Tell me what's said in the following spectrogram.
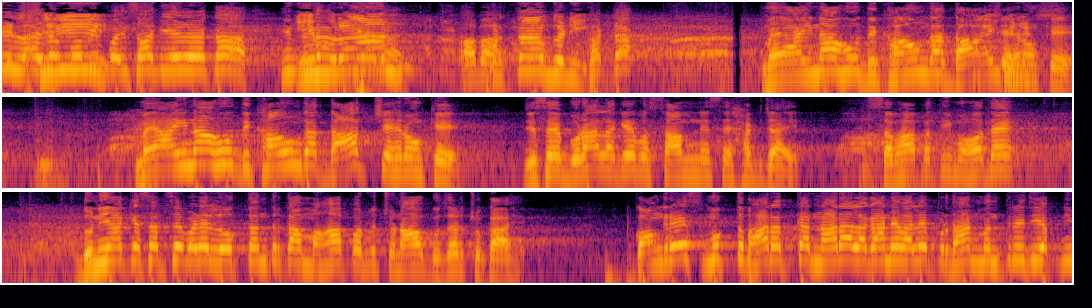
लाइनों को भी पैसा देने का इमरान प्रतापगढ़ी खट्टा। मैं आईना हूँ दिखाऊँगा दाग चेहरों के। मैं आईना हूँ दिखाऊँगा दाग चेहरों के। जिसे बुरा लगे वो सामने से हट जाए। सभापति महोदय दुनिया के सबसे बड़े लोकतंत्र का महापर्व चुनाव गुजर चुका है। कांग्रेस मुक्त भारत का नारा लगाने वाले प्रधानमंत्री जी अपनी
